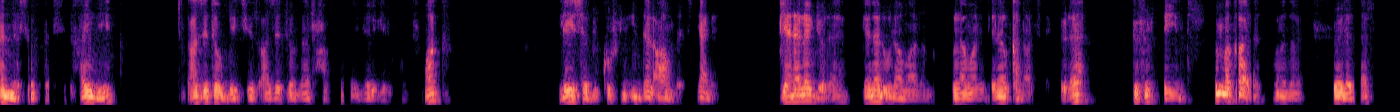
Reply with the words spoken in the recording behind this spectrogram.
Enne sebbet şeyhayni işte Hazreti Bekir, Hazreti Ömer hakkında ileri geri konuşmak leyse bir kufrin indel ahmet. Yani genele göre, genel ulemanın, ulemanın genel kanaatine göre küfür değildir. Bu makale sonra da şöyle der.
